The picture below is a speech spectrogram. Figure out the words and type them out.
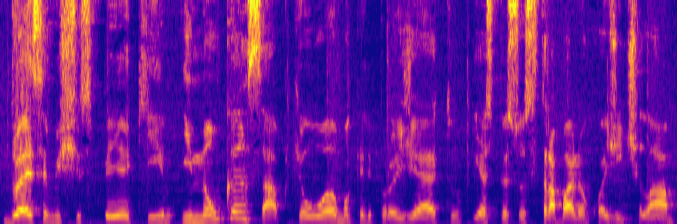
do SMXP aqui e não cansar, porque eu amo aquele projeto e as pessoas que trabalham com a gente lá.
